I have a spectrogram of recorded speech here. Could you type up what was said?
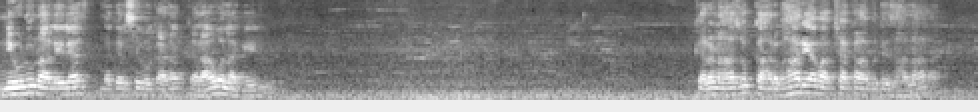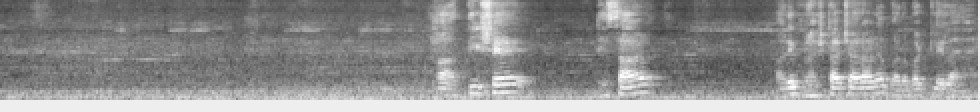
निवडून आलेल्या नगरसेवकांना करावं लागेल. कारण हा जो कारभार या मागच्या काळामध्ये झाला हा अतिशय ढिसाळ आणि भ्रष्टाचारानं बरबटलेला आहे.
